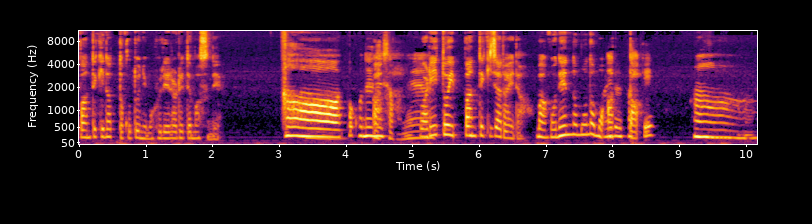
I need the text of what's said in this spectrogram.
般的だったことにも触れられてますね。ああ、やっぱ5年でしたかね。割と一般的じゃないな。まあ5年のものもあった。うん。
